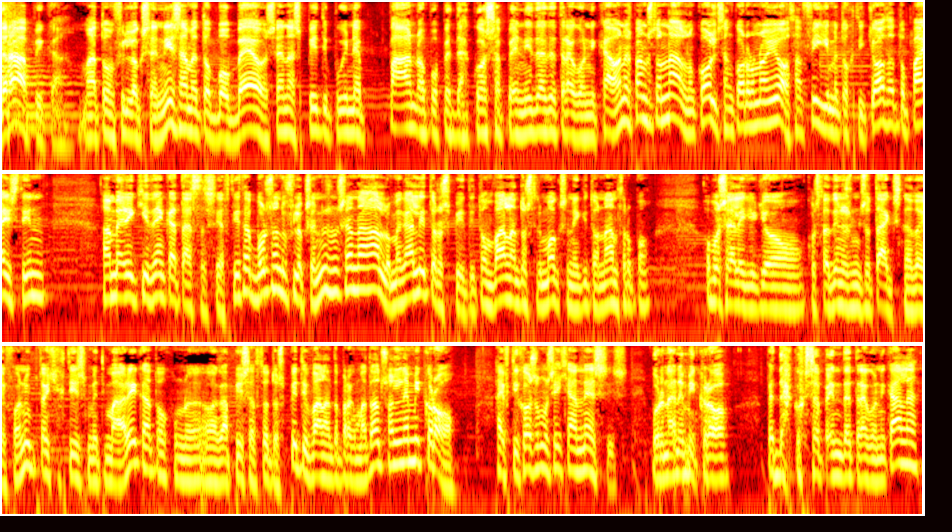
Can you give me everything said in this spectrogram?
Ντράπηκα. Μα τον φιλοξενήσαμε τον Μπομπέο σε ένα σπίτι που είναι πάνω από 550 τετραγωνικά. Ο ένας πάνω στον άλλον. Κόλλησαν κορονοϊό. Θα φύγει με το χτυκιό, θα το πάει στην Αμερική. Δεν είναι κατάσταση αυτή. Θα μπορούσαν να τον φιλοξενήσουν σε ένα άλλο μεγαλύτερο σπίτι. Τον βάλαν, τον στριμώξαν εκεί τον άνθρωπο. Όπως έλεγε και ο Κωνσταντίνος Μητσοτάκης, είναι εδώ η φωνή, που το έχει χτίσει με τη Μαρίκα, το έχουν αγαπήσει αυτό το σπίτι, βάλαν τα πράγματά τους, αλλά είναι μικρό. Ευτυχώς όμως έχει ανέσεις. Μπορεί να είναι μικρό, 550 τετραγωνικά, αλλά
